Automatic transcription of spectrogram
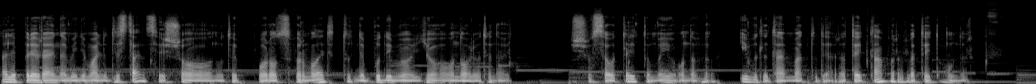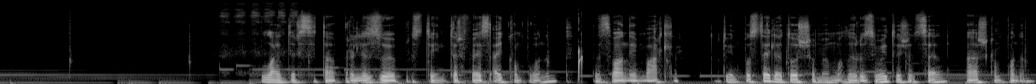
Далі перевіряємо на мінімальну дистанцію, що ну, типу, поворот супермаленький, тут не будемо його оновлювати навіть. Якщо все окей, то ми його оновили. І видаємо методи rotate camera, rotate owner. Lider Setup реалізує простий інтерфейс iComponent, так званий маркер. Тобто він простий для того, щоб ми могли розуміти, що це наш компонент.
